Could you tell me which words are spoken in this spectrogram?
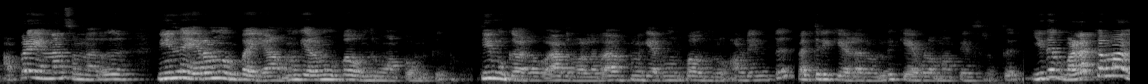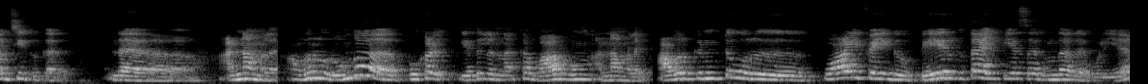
அப்புறம் என்ன சொன்னார்? நீ என்ன இரநூறுபாயா உனக்கு இரநூறுபா வந்துடும் வந்துரும் அக்கௌண்ட்டுக்கு திமுக ஆதரவாளரா? உனக்கு இரநூறுபா வந்துடும் அப்படின்ட்டு பத்திரிகையாளர் வந்து கேவலமாக பேசுறது. இதை வழக்கமாக வச்சிட்டு இருக்காரு இந்த அண்ணாமலை அவரு ரொம்ப புகழ். எதுலனாக்கா வார்வும் அண்ணாமலை. அவருக்குன்ட்டு ஒரு குவாலிஃபைடு பேருக்கு தான் ஐபிஎஸ் இருந்தாரு ஒழிய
